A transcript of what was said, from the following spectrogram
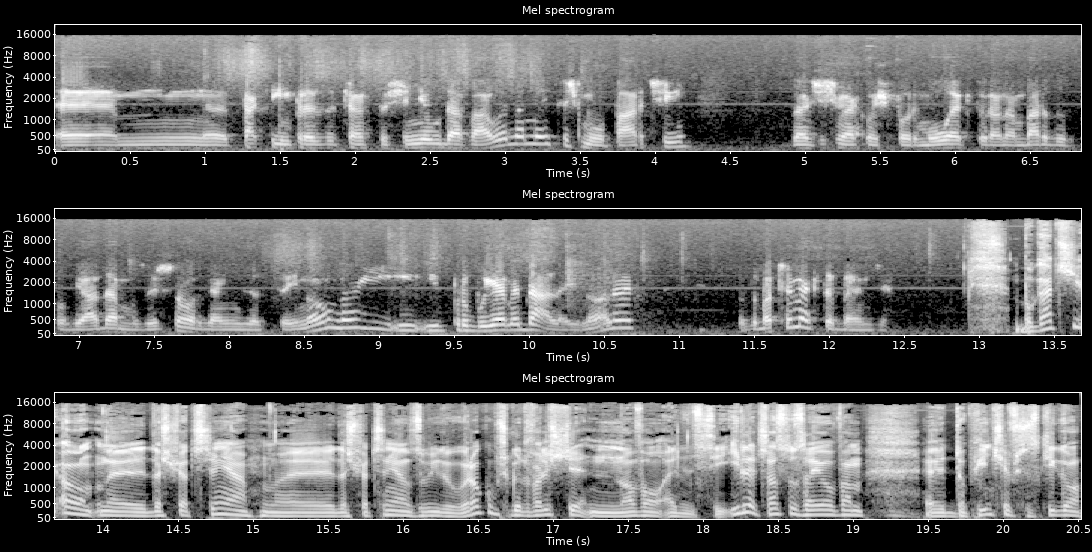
Em, takie imprezy często się nie udawały, no my jesteśmy uparci. Znaleźliśmy jakąś formułę, która nam bardzo odpowiada, muzyczną, organizacyjną, no i, i, i próbujemy dalej, no ale zobaczymy jak to będzie. Bogaci o e, doświadczenia, e, doświadczenia z ubiegłego roku przygotowaliście nową edycję. Ile czasu zajęło wam e, dopięcie wszystkiego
